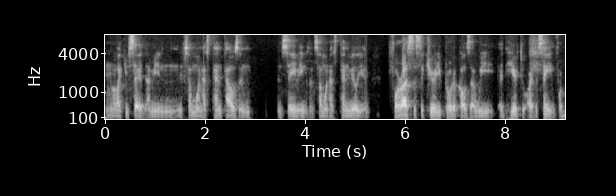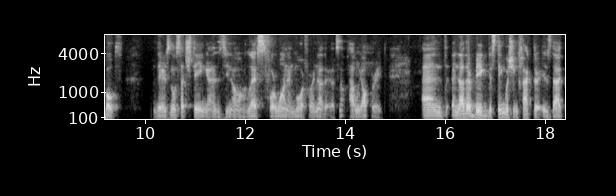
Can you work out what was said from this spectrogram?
You know, Mm. like you said, I mean, if someone has 10,000 in savings and someone has 10 million, for us, the security protocols that we adhere to are the same for both. There's no such thing as, you know, less for one and more for another. That's not how we operate. And another big distinguishing factor is that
